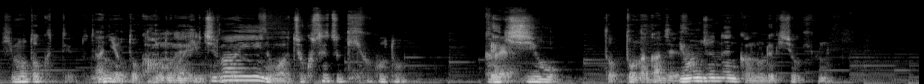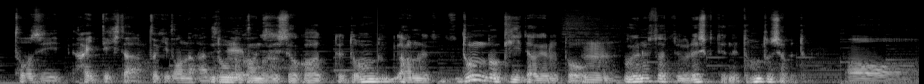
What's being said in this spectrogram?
紐解くっていうと何を解くことあのね、一番いいのは直接聞くこと。歴史を。ど、どんな感じですか？40年間の歴史を聞くの。当時入ってきた時どんな感じで？どんな感じでしたかって、どんどん、あのね、どんどん聞いてあげると、うん。上の人たち嬉しくてね、どんどん喋ってくる。ああ。こ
